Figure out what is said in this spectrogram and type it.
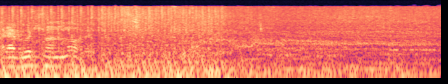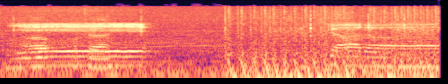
Whatever, we'll just run them over. Yeah. okay. Got uh,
